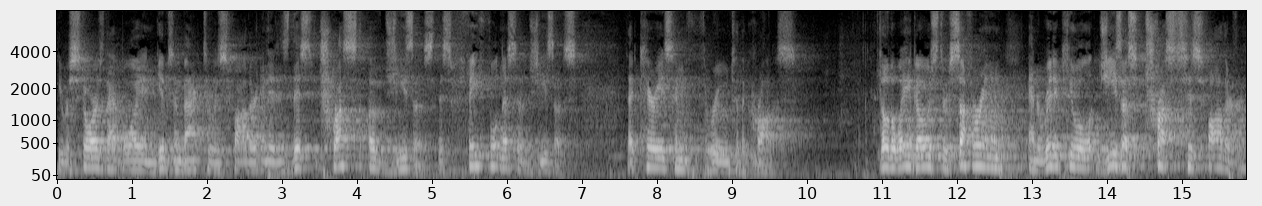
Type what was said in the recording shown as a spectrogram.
He restores that boy and gives him back to his father. And it is this trust of Jesus, this faithfulness of Jesus, that carries him through to the cross. Though the way goes through suffering and ridicule, Jesus trusts his Father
